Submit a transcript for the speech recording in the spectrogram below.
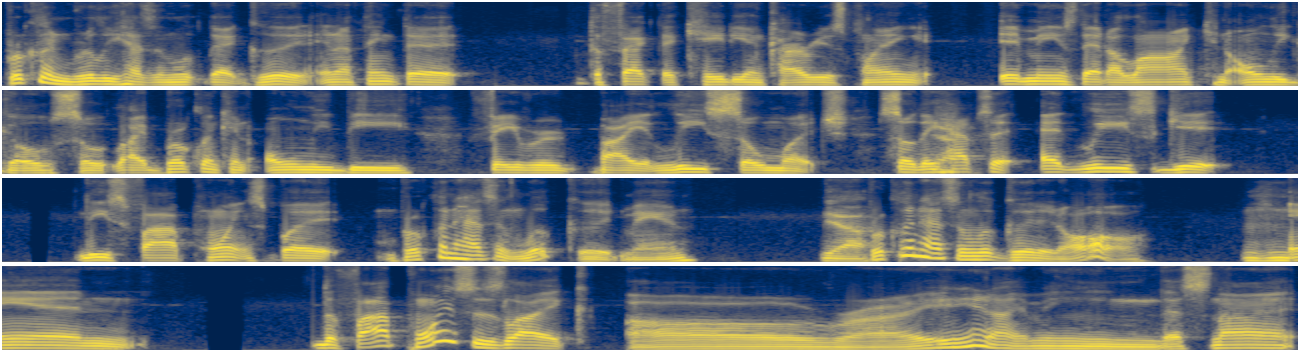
Brooklyn really hasn't looked that good, and I think that the fact that KD and Kyrie is playing, it means that a line can only go so. Like Brooklyn can only be favored by at least so much, so they yeah. have to at least get these five points. But Brooklyn hasn't looked good, man. Yeah, Brooklyn hasn't looked good at all, mm-hmm. and the five points is like all right. I mean, that's not.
